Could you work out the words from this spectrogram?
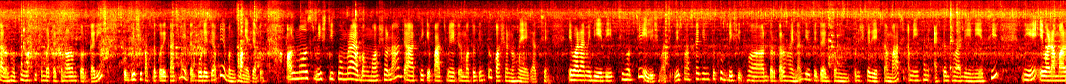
কারণ হচ্ছে মিষ্টি কুমড়াটা একটা নরম তরকারি, খুব বেশি পাতলা করে কাটলে এটা গলে যাবে এবং ভেঙে যাবে। অলমোস্ট মিষ্টি কুমড়া এবং মশলা চার থেকে পাঁচ মিনিটের মতো কিন্তু কষানো হয়ে গেছে। এবার আমি দিয়ে দিচ্ছি হচ্ছে ইলিশ মাছ। ইলিশ মাছটা কিন্তু খুব বেশি ধোয়ার দরকার হয় না, যেহেতু এটা একদম পরিষ্কারই একটা মাছ। আমি এখানে একটা ধোয়া দিয়ে নিয়েছি। নিয়ে এবার আমার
